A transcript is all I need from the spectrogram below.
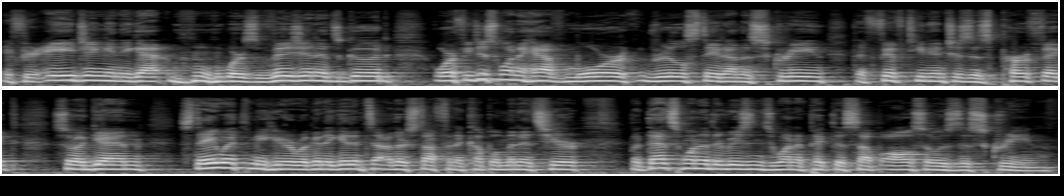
If you're aging and you got worse vision, it's good. Or if you just want to have more real estate on the screen, the 15 inches is perfect. So again, stay with me here. We're going to get into other stuff in a couple minutes here, but that's one of the reasons you want to pick this up also is the screen.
